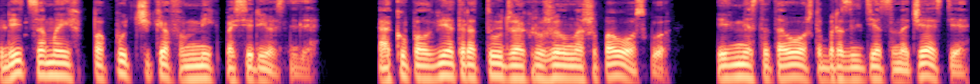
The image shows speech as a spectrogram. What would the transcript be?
Лица моих попутчиков вмиг посерьезнели, а купол ветра тут же окружил нашу повозку, и вместо того, чтобы разлететься на части,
